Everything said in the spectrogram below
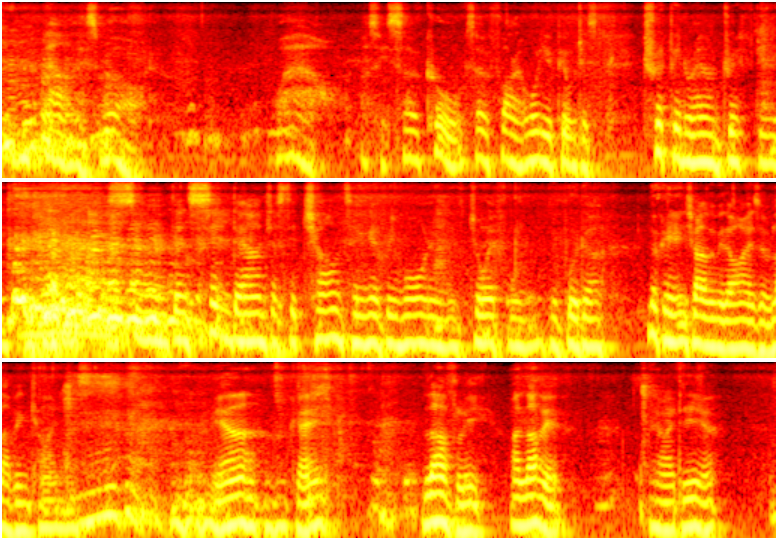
in this world. Wow! Must be so cool, so far. All you people just tripping around, drifting, and then sitting down, just chanting every morning, with joyful, the Buddha looking at each other with eyes of loving kindness. yeah, okay. Lovely. I love it. The idea.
